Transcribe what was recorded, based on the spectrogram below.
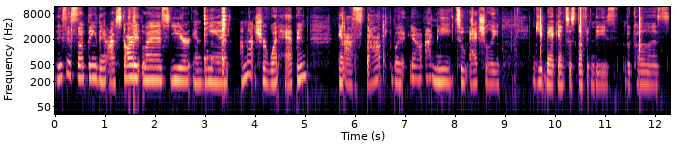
This is something that I started last year and then I'm not sure what happened and I stopped. But yeah, I need to actually get back into stuffing these because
